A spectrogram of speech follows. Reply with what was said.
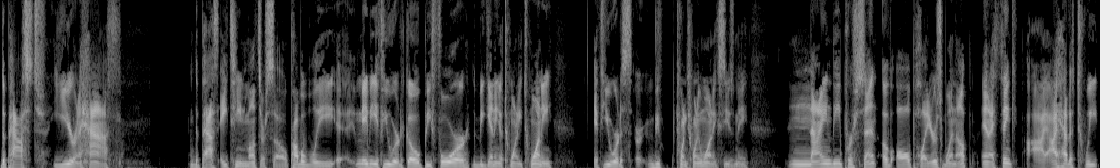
the past year and a half the past 18 months or so probably eh, maybe if you were to go before the beginning of 2020 if you were to 2021 excuse me 90% of all players went up. And I think I, I, had a tweet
